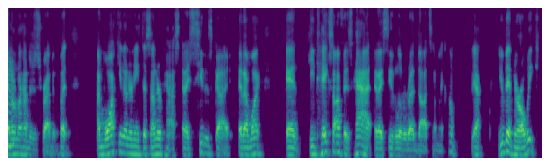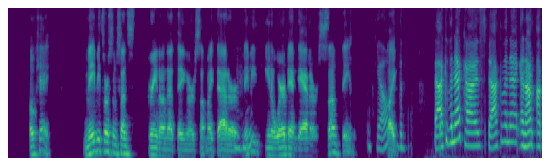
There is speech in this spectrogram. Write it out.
I hmm don't know how to describe it, but I'm walking underneath this underpass and I see this guy and I'm like, and he takes off his hat and I see the little red dots. And I'm like, oh, yeah, you've been here all week. Okay. Maybe throw some sunscreen on that thing or something like that. Or hmm maybe, you know, wear a bandana or something. Yeah, Like, the back of the neck, guys, back of the neck, and I'm I'm,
